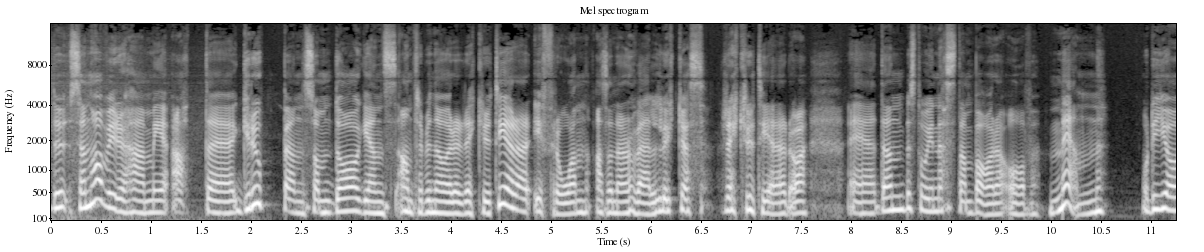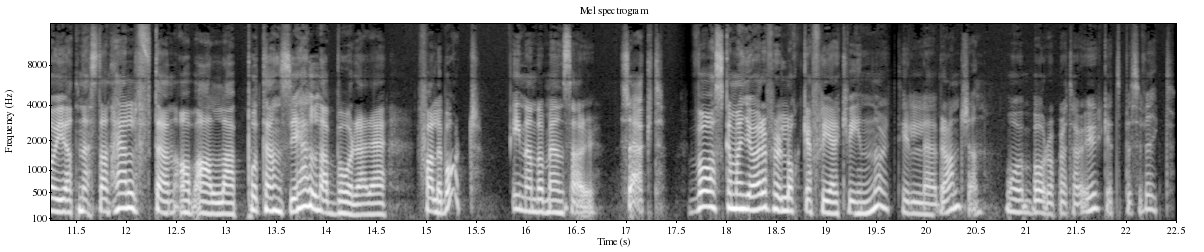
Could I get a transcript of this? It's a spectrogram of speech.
Du, sen har vi det här med att eh, gruppen som dagens entreprenörer rekryterar ifrån, alltså när de väl lyckas rekrytera då, eh, den består ju nästan bara av män. Och det gör ju att nästan hälften av alla potentiella borrare faller bort innan de ens har sökt. Vad ska man göra för att locka fler kvinnor till eh, branschen och borroperatöryrket specifikt?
